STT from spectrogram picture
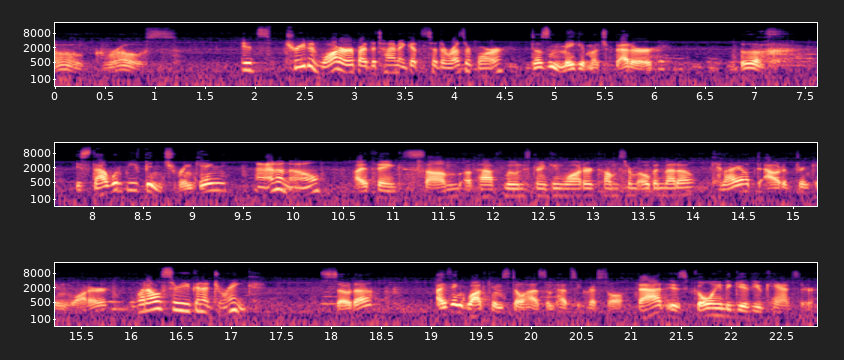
Oh, gross. It's treated water by the time it gets to the reservoir. Doesn't make it much better. Ugh. Is that what we've been drinking? I don't know. I think some of Half Moon's drinking water comes from Open Meadow. Can I opt out of drinking water? What else are you gonna drink? Soda? I think Watkins still has some Pepsi Crystal. That is going to give you cancer.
